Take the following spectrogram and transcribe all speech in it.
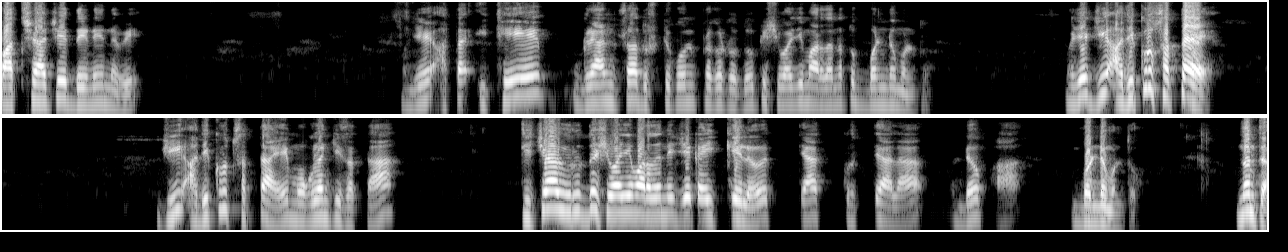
पातशाचे देणे नव्हे. म्हणजे आता इथे ग्रँडचा दृष्टिकोन प्रकट होतो की शिवाजी महाराजांना तो बंड म्हणतो. म्हणजे जी अधिकृत सत्ता आहे जी अधिकृत सत्ता आहे मोगलांची सत्ता तिच्या विरुद्ध शिवाजी महाराजांनी जे काही केलं त्या कृत्याला डफ हा बंड म्हणतो. नंतर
